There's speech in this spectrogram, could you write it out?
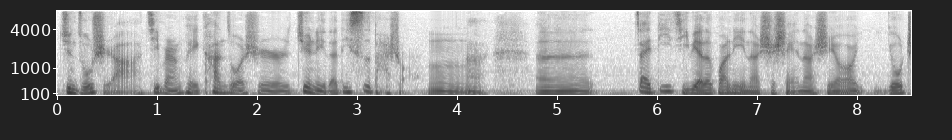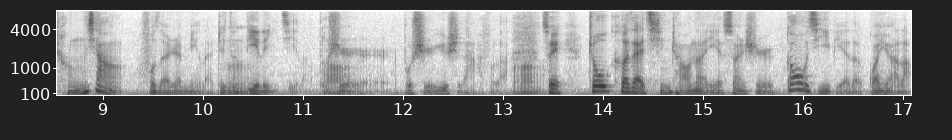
郡卒史啊，基本上可以看作是郡里的第四把手。嗯啊，嗯，再低级别的官吏呢是谁呢？是由由丞相负责任命的，这就低了一级了，不是不是御史大夫了。啊所以周科在秦朝呢也算是高级别的官员了，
